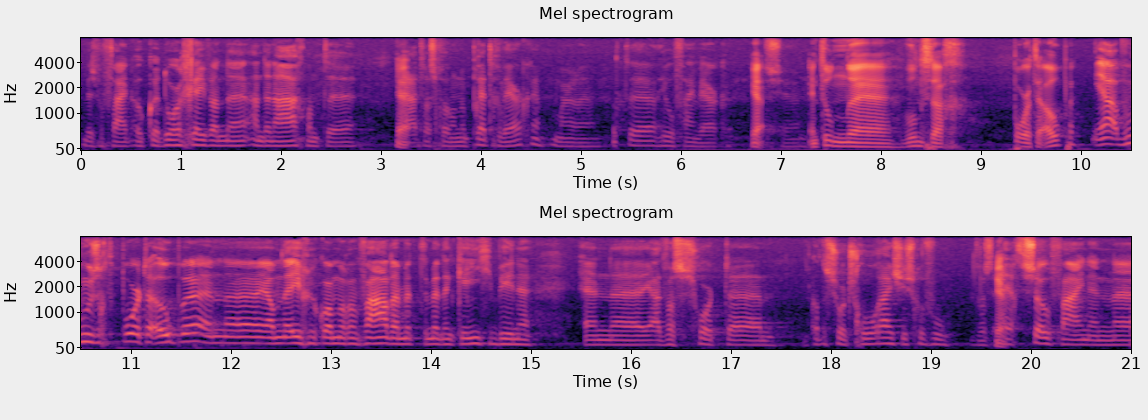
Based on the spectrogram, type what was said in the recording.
best wel fijn. Ook doorgegeven aan, aan Den Haag, want Ja. ja. het was gewoon een prettig werken. Maar het, heel fijn werken. Ja. Dus, En toen woensdag poorten open. ja, woensdag de poorten open en ja, om negen uur kwam er een vader met, met een kindje binnen. En ja, het was een soort, ik had een soort schoolreisjesgevoel. Het was Ja. echt zo fijn en eh,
